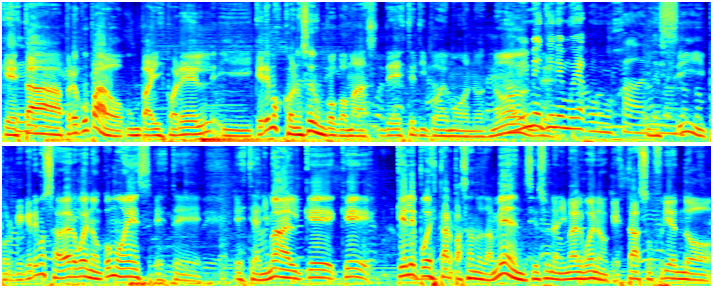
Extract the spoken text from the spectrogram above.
que está preocupado un país por él y queremos conocer un poco más de este tipo de monos, ¿no? A mí me De- tiene muy acongojada el tema. Sí, porque queremos saber, bueno, cómo es este, este animal, qué, qué, qué le puede estar pasando también, si es un animal, bueno, que está sufriendo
